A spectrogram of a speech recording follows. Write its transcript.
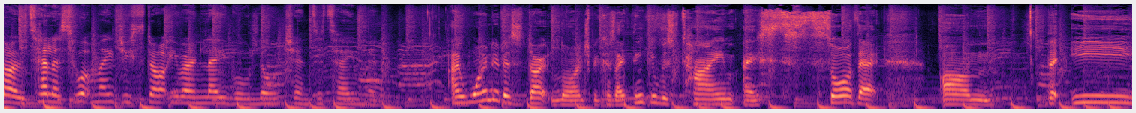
So, tell us what made you start your own label, Launch Entertainment? I wanted to start launch because I think it was time. I saw that um, the e,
